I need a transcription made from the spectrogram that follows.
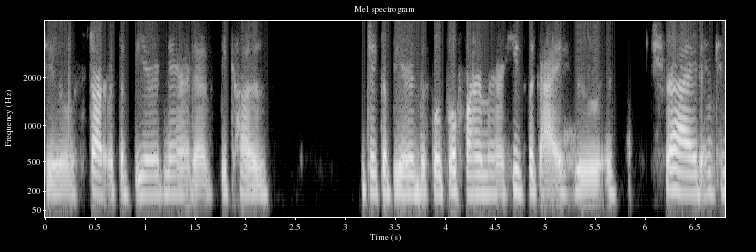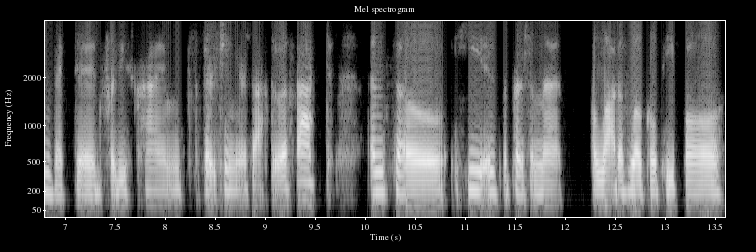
to start with the Beard narrative because Jacob Beard, this local farmer, he's the guy who is tried and convicted for these crimes 13 years after the fact. And so he is the person that a lot of local people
